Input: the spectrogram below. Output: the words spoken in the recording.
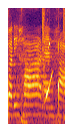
สวัสดีค่ะแนนค่ะ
